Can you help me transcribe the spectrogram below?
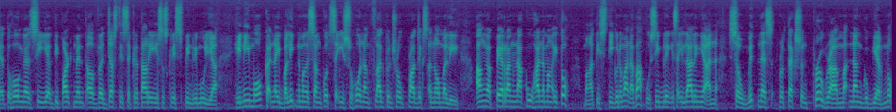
Ito ho nga si uh, Department of uh, Justice Secretary Jesus Crispin Rimulya hinimo ka na ibalik ng mga sangkot sa isuho ng flood control projects anomaly ang uh, perang nakuha ng mga ito. Mga testigo naman, aba, posibleng isa ilalim yan sa Witness Protection Program ng gobyerno.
